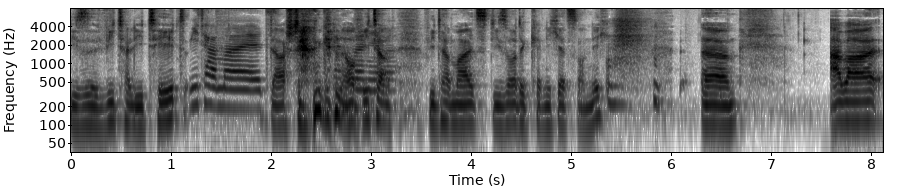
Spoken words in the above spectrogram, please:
diese Vitalität Vitamalz darstellen. Genau, Vita, ja. Vitamalz, die Sorte kenne ich jetzt noch nicht. ähm, aber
